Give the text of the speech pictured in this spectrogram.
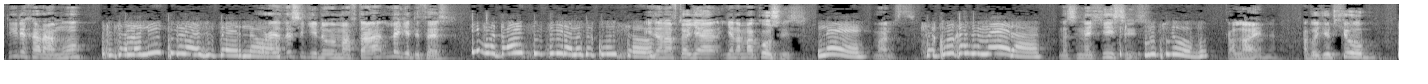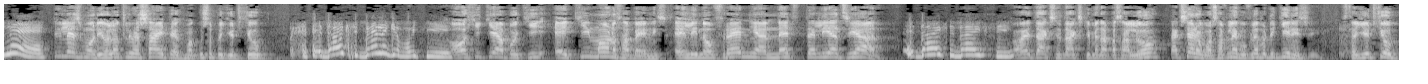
τι είναι χαρά μου. Θεσσαλονίκη λέω σε παίρνω. Ωραία, δεν συγκινούμε με αυτά. Λέγε τι θες. Τίποτα, έτσι πήρα να σε ακούσω. Ήταν αυτό για, για να μ' ακούσεις; Ναι. Μάλιστα. Σε ακούω κάθε μέρα. Να συνεχίσεις. YouTube. Καλά είναι. Από το YouTube. Ναι. Τι λες, Μωρή, ολόκληρο site έχουμε ακούσει από το YouTube. Εντάξει, μπαίνω και από εκεί. Όχι και από εκεί, εκεί μόνο θα μπαίνεις. ελληνοφρένια.net.gr Εντάξει, εντάξει. Ω, εντάξει, εντάξει και μετά πας αλλού. Τα ξέρω εγώ, σας βλέπω, βλέπω την κίνηση. Στο YouTube.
